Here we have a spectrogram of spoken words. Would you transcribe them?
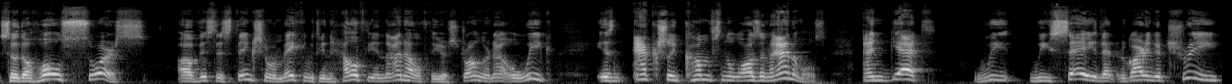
so the whole source of this distinction we're making between healthy and non-healthy, or strong or not, or weak, is actually comes from the laws of animals. And yet, we we say that regarding a tree,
